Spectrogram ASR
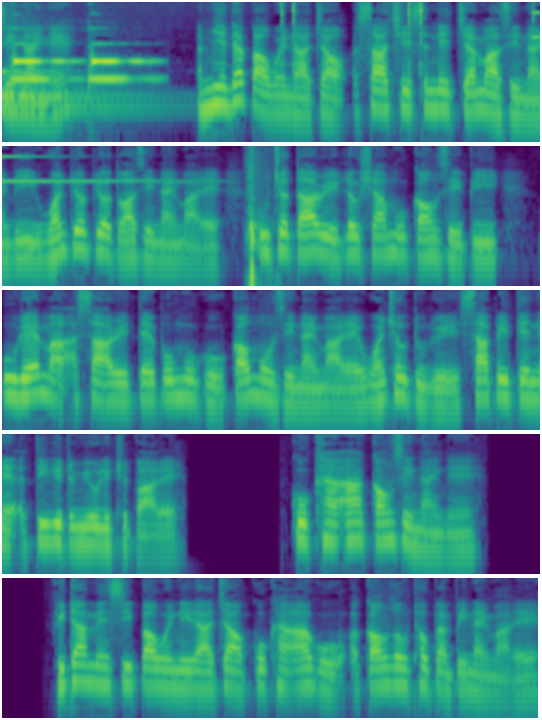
စေနိုင်တယ်။အမြင့်တက်ပါဝင်တာကြောင့်အစာချေစနစ်ကျန်းမာစေနိုင်ပြီးဝမ်းပြော့ပြော့သွားစေနိုင်ပါတယ်။ဦးကျွတ်သားတွေလှုပ်ရှားမှုကောင်းစေပြီးဦးထဲမှာအစာတွေတဲပိုးမှုကိုကောင်းမွန်စေနိုင်ပါတယ်။ဝမ်းချုပ်သူတွေစားပေးတဲ့အသီးလေးတစ်မျိုးလေးဖြစ်ပါတယ်။ကိုယ်ခံအားကောင်းစေနိုင်တယ်။ ဗီတာမင်စီပါဝင်နေတာကြောင့်ကိုယ်ခံအားကိုအကောင်းဆုံးထောက်ပံ့ပေးနိုင်ပါတယ်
